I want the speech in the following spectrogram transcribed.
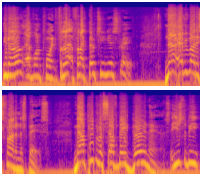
You know, at one point for that for like 13 years straight. Now everybody's finding the space. Now people are self-made billionaires. It used to be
